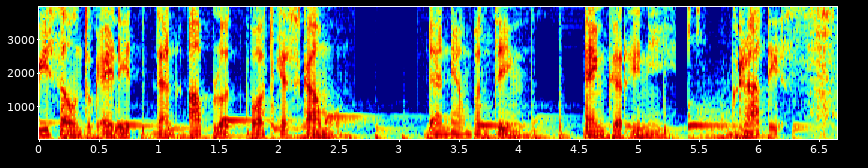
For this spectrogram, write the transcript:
bisa untuk edit dan upload podcast kamu. Dan yang penting, Anchor ini gratis.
